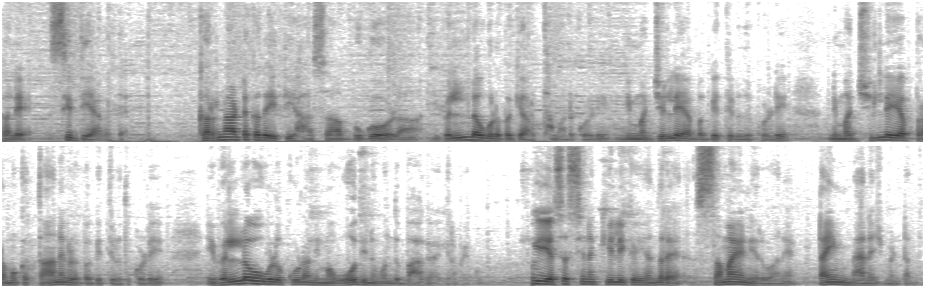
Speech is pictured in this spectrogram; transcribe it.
ಕಲೆ ಸಿದ್ಧಿಯಾಗುತ್ತೆ. ಕರ್ನಾಟಕದ ಇತಿಹಾಸ, ಭೂಗೋಳ ಇವೆಲ್ಲವುಗಳ ಬಗ್ಗೆ ಅರ್ಥ ಮಾಡಿಕೊಳ್ಳಿ, ನಿಮ್ಮ ಜಿಲ್ಲೆಯ ಬಗ್ಗೆ ತಿಳಿದುಕೊಳ್ಳಿ, ನಿಮ್ಮ ಜಿಲ್ಲೆಯ ಪ್ರಮುಖ ತಾಣಗಳ ಬಗ್ಗೆ ತಿಳಿದುಕೊಳ್ಳಿ, ಇವೆಲ್ಲವುಗಳು ಕೂಡ ನಿಮ್ಮ ಓದಿನ ಒಂದು ಭಾಗ ಆಗಿರಬೇಕು. ಈ ಯಶಸ್ಸಿನ ಕೀಲಿಕೈ ಅಂದರೆ ಸಮಯ ನಿರ್ವಹಣೆ ಟೈಮ್ ಮ್ಯಾನೇಜ್ಮೆಂಟ್ ಅಂತ.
